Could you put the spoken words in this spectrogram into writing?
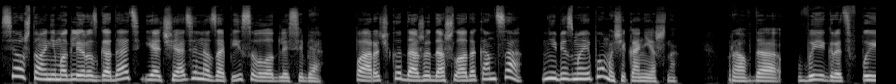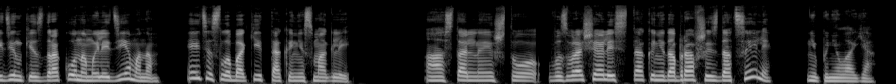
Все, что они могли разгадать, я тщательно записывала для себя. Парочка даже дошла до конца. Не без моей помощи, конечно. Правда, выиграть в поединке с драконом или демоном эти слабаки так и не смогли. А остальные что, возвращались, так и не добравшись до цели? Не поняла я.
